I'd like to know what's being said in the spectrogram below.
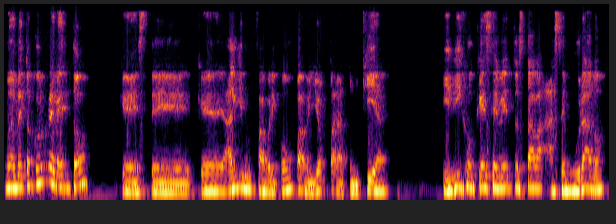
me tocó un evento que, este, que alguien fabricó un pabellón para Turquía y dijo que ese evento estaba asegurado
